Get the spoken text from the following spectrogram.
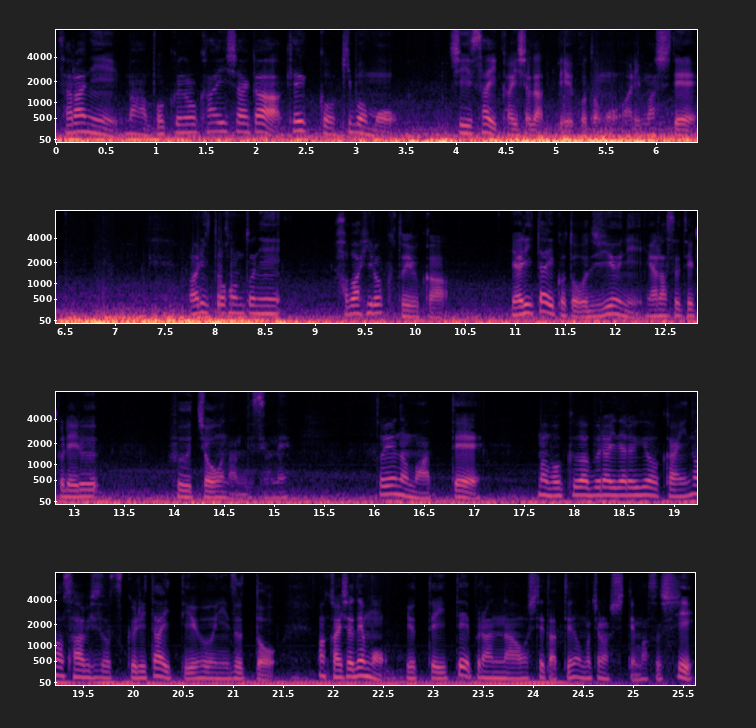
さらにまあ僕の会社が結構規模も小さい会社だっていうこともありまして割と本当に幅広くというかやりたいことを自由にやらせてくれる風潮なんですよね。というのもあって、まあ、僕はブライダル業界のサービスを作りたいっていうふうにずっと、まあ、会社でも言っていてプランナーをしてたっていうのはもちろん知ってますし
